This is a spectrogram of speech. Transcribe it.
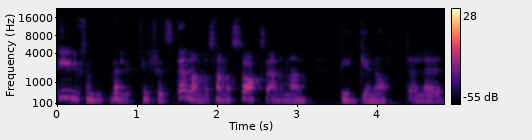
det är ju liksom väldigt tillfredsställande. Och samma sak så här, när man bygger något eller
